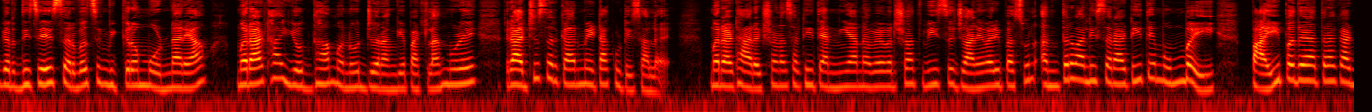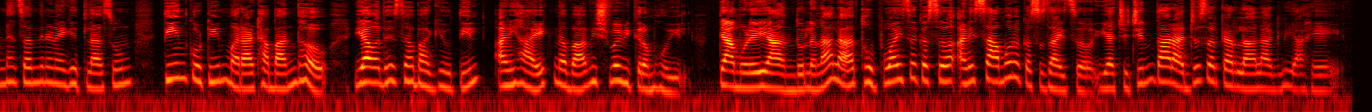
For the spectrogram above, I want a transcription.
गर्दीचे सर्वच विक्रम मोडणाऱ्या मराठा योद्धा मनोज जरांगे पाटलांमुळे राज्य सरकार मेटाकुटीस आलंय. मराठा आरक्षणासाठी त्यांनी या नव्या वर्षात वीस जानेवारीपासून अंतरवाली सराटी ते मुंबई पायी पदयात्रा काढण्याचा निर्णय घेतला असून तीन कोटी मराठा बांधव यामध्ये सहभागी होतील आणि हा एक नवा विश्वविक्रम होईल. त्यामुळे या आंदोलनाला थोपवायचं कसं आणि सामोरं कसं जायचं याची चिंता राज्य सरकारला लागली आहे.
